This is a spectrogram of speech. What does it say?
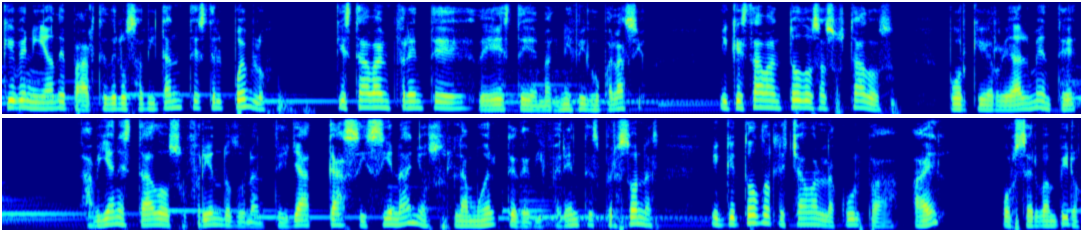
que venía de parte de los habitantes del pueblo, que estaba enfrente de este magnífico palacio, y que estaban todos asustados, porque realmente habían estado sufriendo durante ya casi 100 años la muerte de diferentes personas y que todos le echaban la culpa a él por ser vampiro.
